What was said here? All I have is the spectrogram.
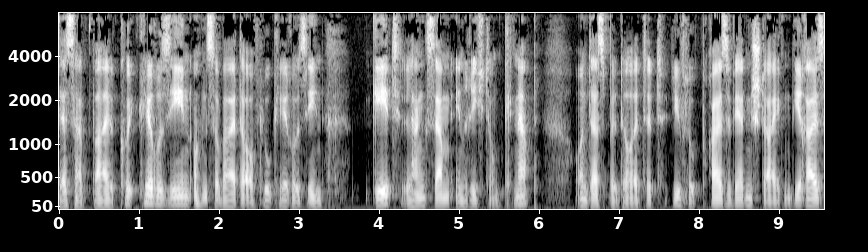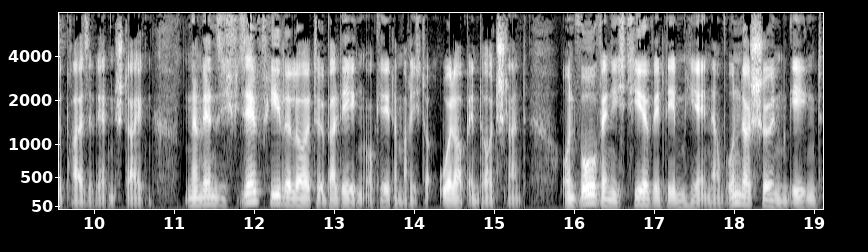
Deshalb, weil Kerosin und so weiter, auch Flugkerosin, geht langsam in Richtung knapp. Und das bedeutet, die Flugpreise werden steigen, die Reisepreise werden steigen. Und dann werden sich sehr viele Leute überlegen, okay, dann mache ich doch Urlaub in Deutschland. Und wo, wenn nicht hier, wir leben hier in einer wunderschönen Gegend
